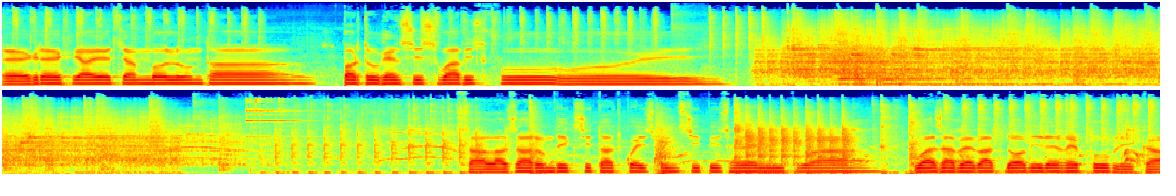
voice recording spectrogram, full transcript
egregia etiam voluntas, portugensis suavis fui. Salazarum dixitatque principis reliquas, Quasi aveva nomi de Repubblica.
